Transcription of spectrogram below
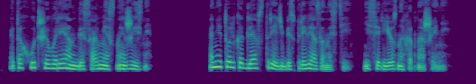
— это худший вариант для совместной жизни, а не только для встреч без привязанностей и серьезных отношений.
